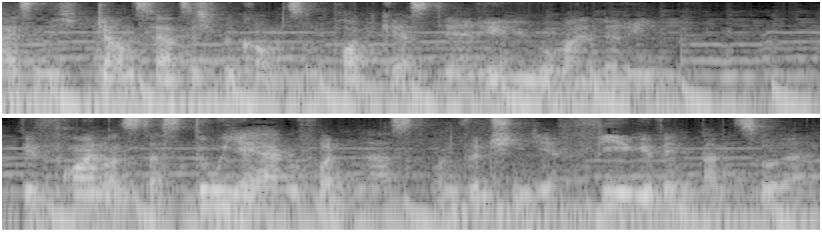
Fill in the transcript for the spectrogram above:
heißen dich ganz herzlich willkommen zum Podcast der Regiogemeinde Rien. Wir freuen uns, dass du hierher gefunden hast und wünschen dir viel Gewinn beim Zuhören.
